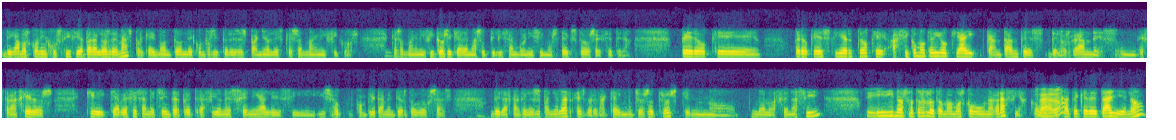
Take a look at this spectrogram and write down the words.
digamos con injusticia para los demás, porque hay un montón de compositores españoles que son magníficos, que son magníficos y que además utilizan buenísimos textos, etcétera. Pero que pero que es cierto que así como te digo que hay cantantes de los grandes extranjeros que, que a veces han hecho interpretaciones geniales y, y son completamente ortodoxas de las canciones españolas, es verdad que hay muchos otros que no, no lo hacen así Sí. y nosotros lo tomamos como una gracia. Como Claro. Fíjate qué detalle, ¿no?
